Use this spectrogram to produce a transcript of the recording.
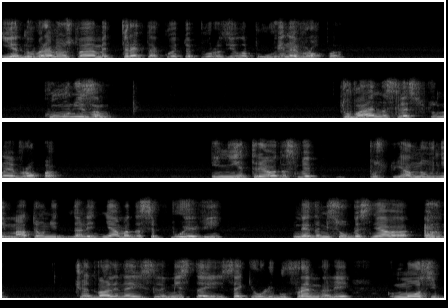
И едновременно с това имаме трета, която е поразила половина Европа комунизъм. Това е наследството на Европа. И ние трябва да сме постоянно внимателни, дали няма да се появи, не да ми се обяснява, че едва ли не е ислямиста и всеки олигофрен, нали, може да си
